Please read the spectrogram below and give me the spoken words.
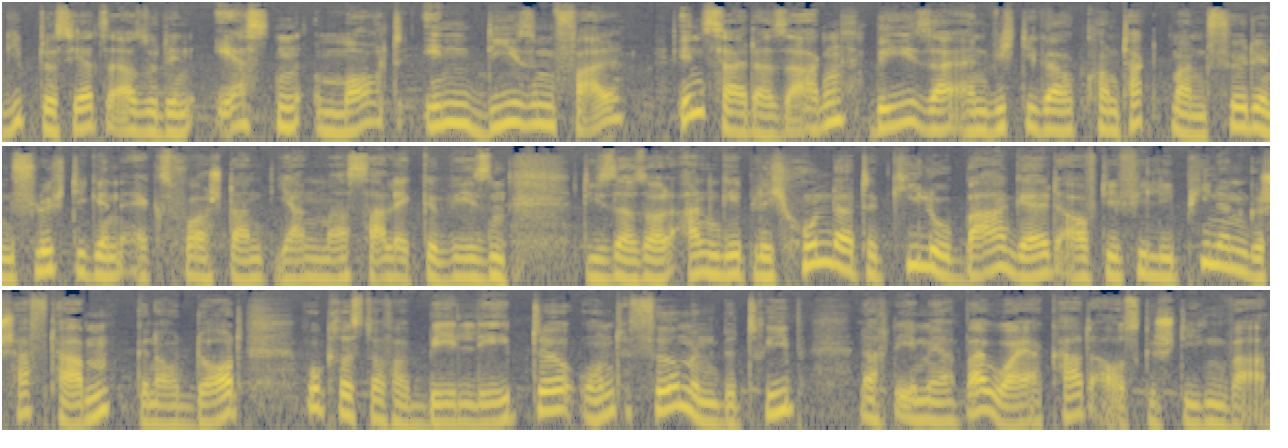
Gibt es jetzt also den ersten Mord in diesem Fall? Insider sagen, B sei ein wichtiger Kontaktmann für den flüchtigen Ex-Vorstand Jan Masalek gewesen. Dieser soll angeblich hunderte Kilo Bargeld auf die Philippinen geschafft haben, genau dort, wo Christopher B. lebte und Firmen betrieb, nachdem er bei Wirecard ausgestiegen war.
